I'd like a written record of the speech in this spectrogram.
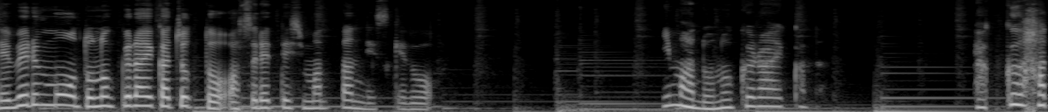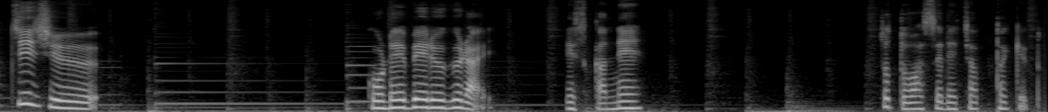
レベルもどのくらいかちょっと忘れてしまったんですけど、今どのくらいかな ?185 レベルぐらいですかね。ちょっと忘れちゃったけど。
